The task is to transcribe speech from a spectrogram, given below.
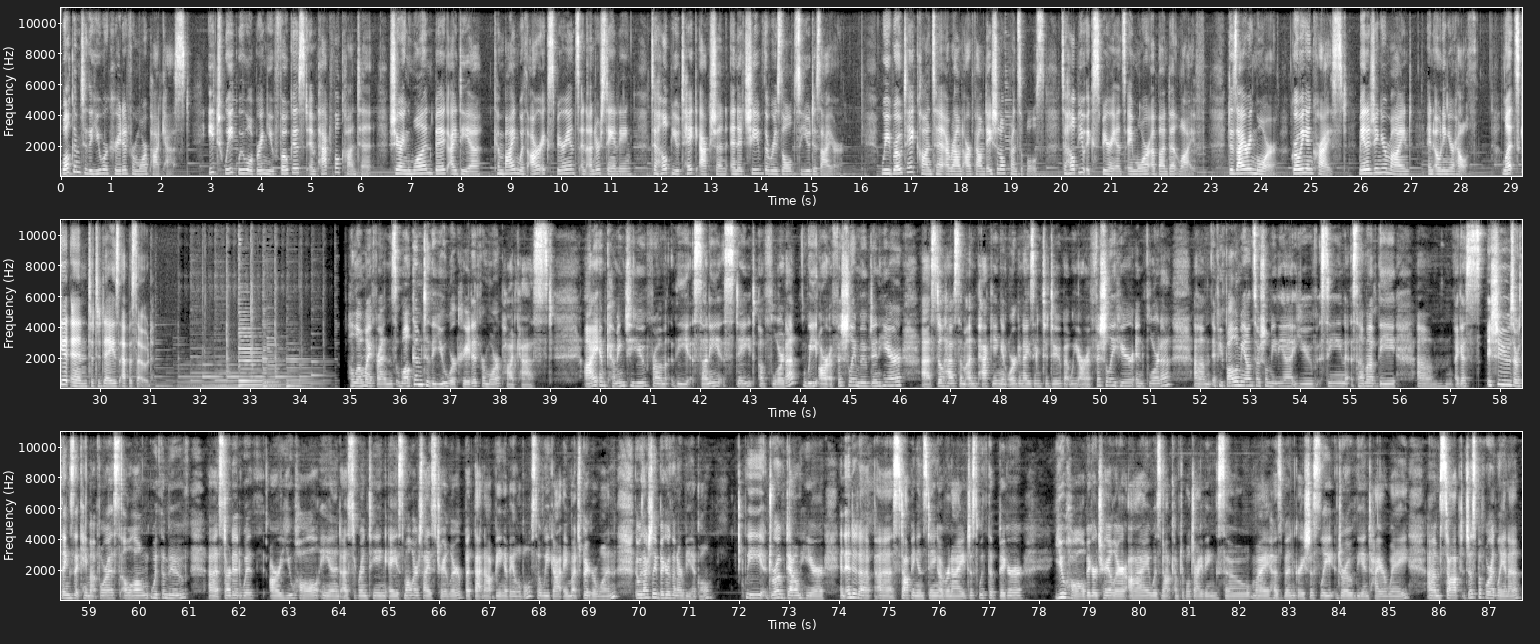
Welcome to the You Were Created for More podcast. Each week, we will bring you focused, impactful content, sharing one big idea combined with our experience and understanding to help you take action and achieve the results you desire. We rotate content around our foundational principles to help you experience a more abundant life, desiring more, growing in Christ, managing your mind, and owning your health. Let's get into today's episode. Hello, my friends. Welcome to the You Were Created for More podcast. I am coming to you from the sunny state of Florida. We are officially moved in here. Uh, still have some unpacking and organizing to do, but we are officially here in Florida. Um, if you follow me on social media, you've seen some of the, um, I guess, issues or things that came up for us along with the move. Uh, started with our U-Haul and us renting a smaller size trailer, but that not being available. So we got a much bigger one that was actually bigger than our vehicle. We drove down here and ended up uh, stopping and staying overnight just with the bigger U-Haul, bigger trailer, I was not comfortable driving, so my husband graciously drove the entire way. Um, stopped just before Atlanta,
